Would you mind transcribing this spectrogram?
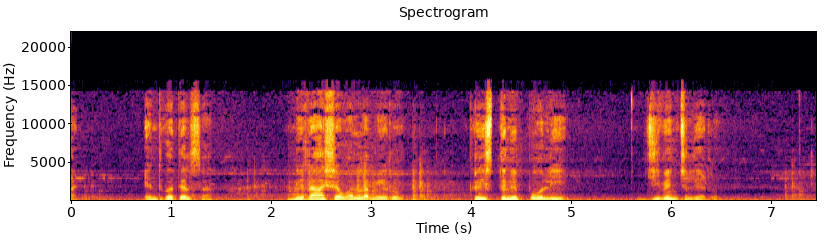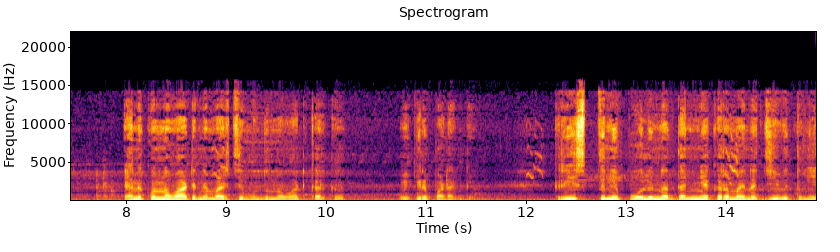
అని ఎందుకో తెలుసా? నిరాశ వల్ల మీరు క్రీస్తుని పోలి జీవించలేరు. వెనుకున్న వాటిని మరిచి ముందున్న వాటి కొరకు విగిరిపడండి క్రీస్తుని పోలిన ధన్యకరమైన జీవితము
